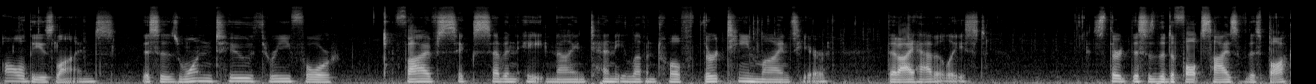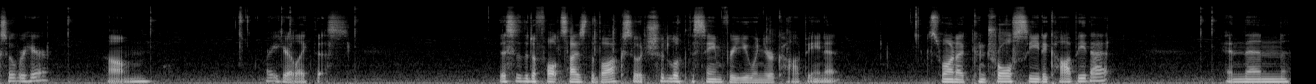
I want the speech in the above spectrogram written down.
all these lines. This is 1, 2, 3, 4, 5, 6, 7, 8, 9, 10, 11, 12, 13 lines here that I have at least. this is the default size of this box over here. Um, right here like this. This is the default size of the box, so it should look the same for you when you're copying it. Just want to control C to copy that. And then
